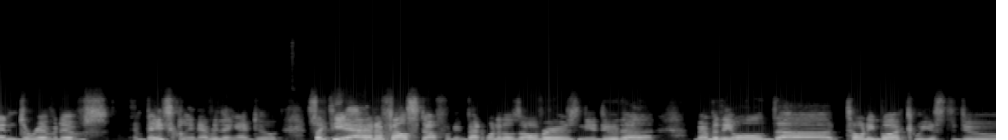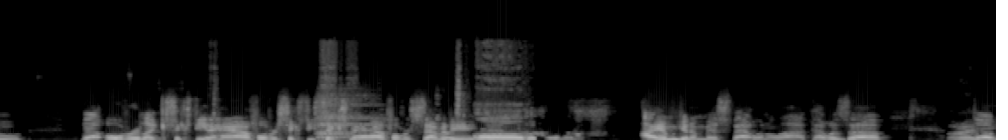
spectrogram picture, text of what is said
and derivatives basically in everything I do. It's like the NFL stuff when you bet one of those overs and you do the remember the old uh, Tony book? We used to do the over like 60 and a half, over 66 and a half, over 70. Just all the I am gonna miss that one a lot. That was uh the,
